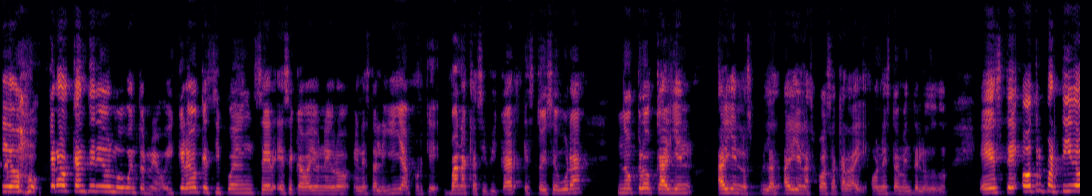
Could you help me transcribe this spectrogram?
tenido, creo que han tenido un muy buen torneo y creo que sí pueden ser ese caballo negro en esta liguilla porque van a clasificar, estoy segura. No creo que alguien alguien, los, las, alguien las pueda sacar de ahí, honestamente lo dudo. Este otro partido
